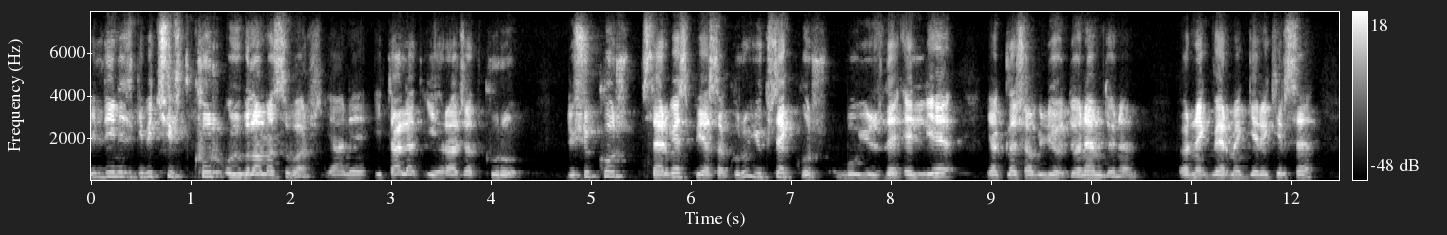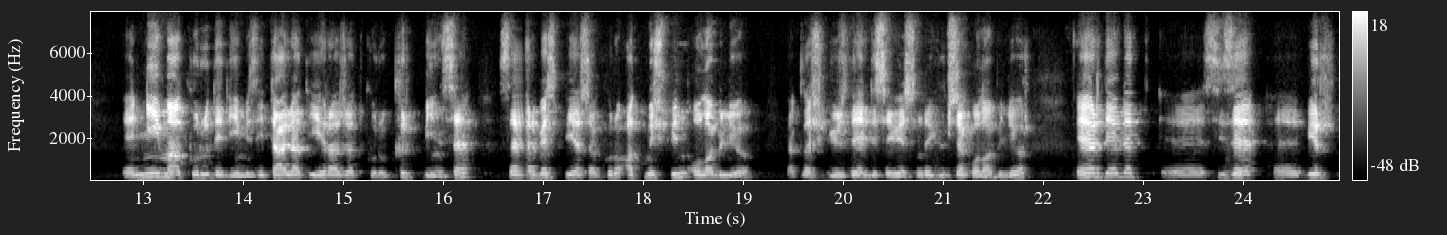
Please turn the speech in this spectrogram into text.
Bildiğiniz gibi çift kur uygulaması var. Yani ithalat ihracat kuru düşük kur, serbest piyasa kuru yüksek kur. Bu %50'ye yaklaşabiliyor dönem dönem. Örnek vermek gerekirse e, NİMA kuru dediğimiz ithalat ihracat kuru 40 binse serbest piyasa kuru 60 bin olabiliyor. Yaklaşık %50 seviyesinde yüksek olabiliyor. Eğer devlet e, size e, bir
